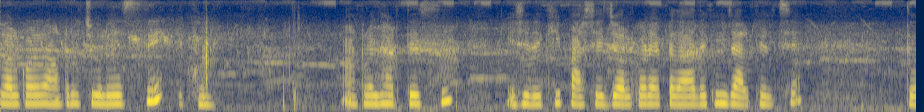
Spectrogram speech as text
জল করে আঁটলে চলে এসেছি দেখুন আঁটল ঝাড়তে এসেছি। এসে দেখি পাশে জল করে একটা দাদা দেখুন জাল ফেলছে। তো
